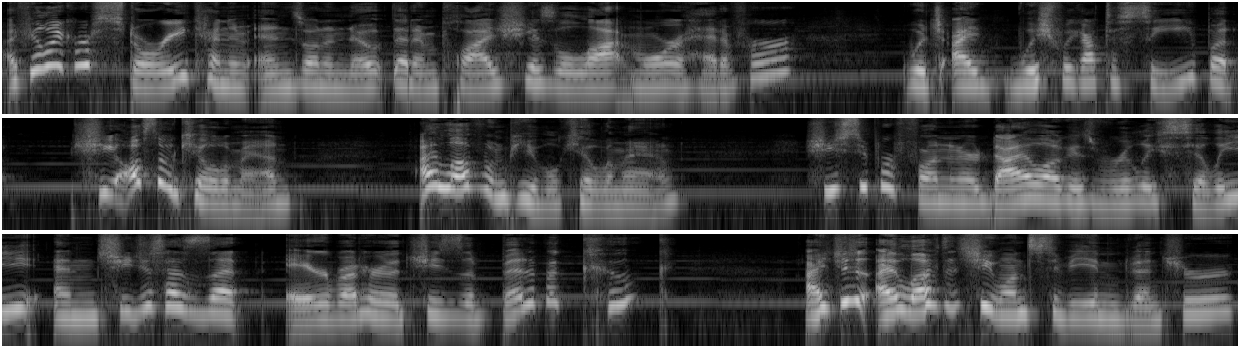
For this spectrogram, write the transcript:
I feel like her story kind of ends on a note that implies she has a lot more ahead of her, which I wish we got to see, but she also killed a man. I love when people kill a man. She's super fun and her dialogue is really silly, and she just has that air about her that she's a bit of a kook. I just I love that she wants to be an adventurer,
